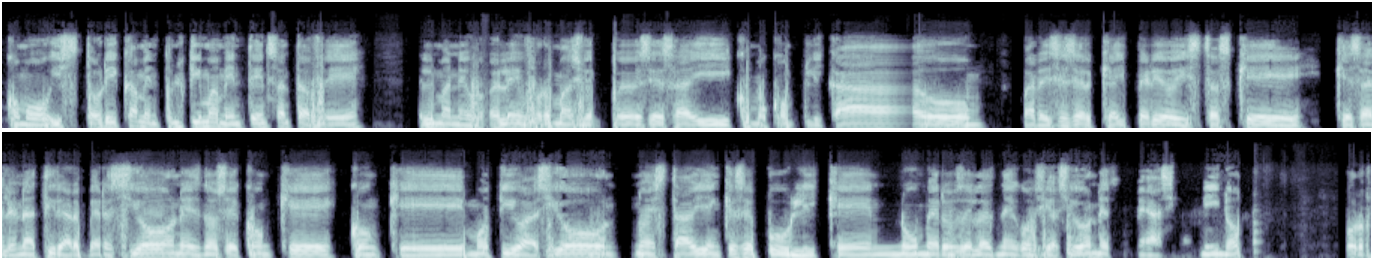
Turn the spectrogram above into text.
como históricamente últimamente en Santa Fe el manejo de la información pues es ahí como complicado. Parece ser que hay periodistas que, que salen a tirar versiones, no sé con qué, con qué motivación. No está bien que se publiquen números de las negociaciones, me hace a mí, ¿no? Por,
